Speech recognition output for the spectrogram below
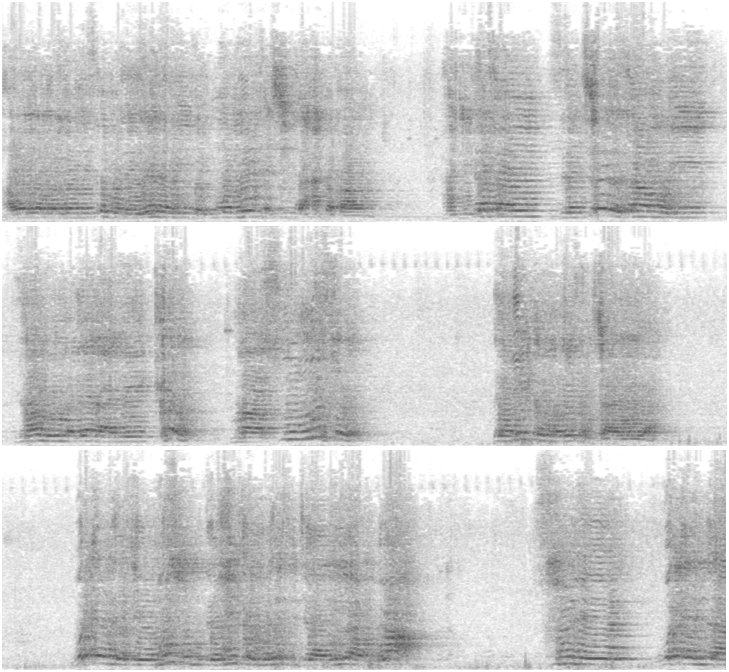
a wannan mazauni saboda yanayi da kuma lokaci da aka ba mu. Hakikatan zance da za mu yi za mu yi magana ne kan masu musu da mulkin jariya waɗanda ke musu da rikan mulkin jariya kuwa su ne waɗanda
